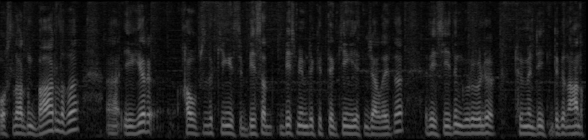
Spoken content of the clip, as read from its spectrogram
осылардың барлығы егер қауіпсіздік кеңесі бес, бес мемлекеттен кеңейетін жағдайда ресейдің рөлі төмендейтіндігін анық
